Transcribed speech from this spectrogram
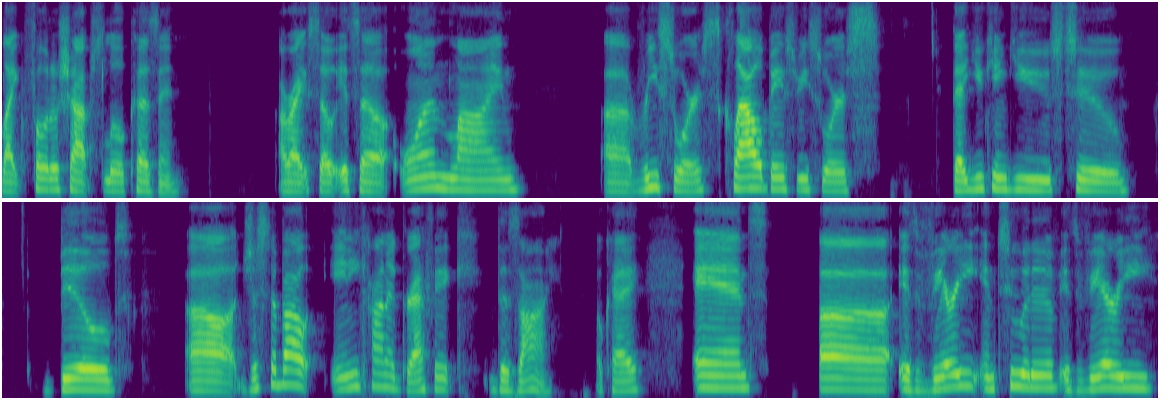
like Photoshop's little cousin. All right, so it's a online uh resource, cloud-based resource that you can use to build uh just about any kind of graphic design okay and uh it's very intuitive it's very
